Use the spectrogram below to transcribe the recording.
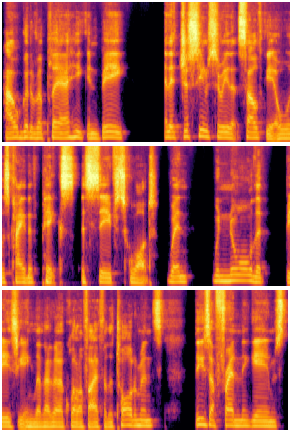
how good of a player he can be? And it just seems to me that Southgate always kind of picks a safe squad when we know that basically England are going to qualify for the tournaments. These are friendly games.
